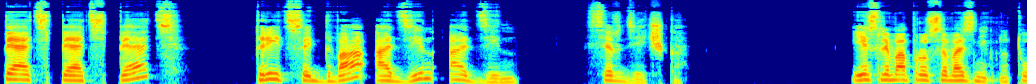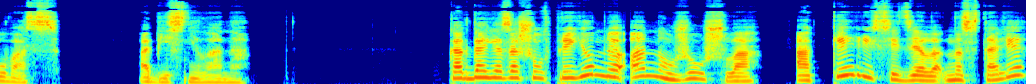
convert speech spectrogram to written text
555 3211. Сердечко. Если вопросы возникнут у вас, — объяснила она. Когда я зашел в приемную, Анна уже ушла, а Керри сидела на столе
